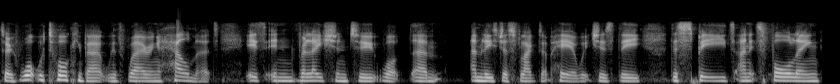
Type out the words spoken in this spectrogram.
so what we're talking about with wearing a helmet is in relation to what um, Emily's just flagged up here, which is the the speeds, and it's falling.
